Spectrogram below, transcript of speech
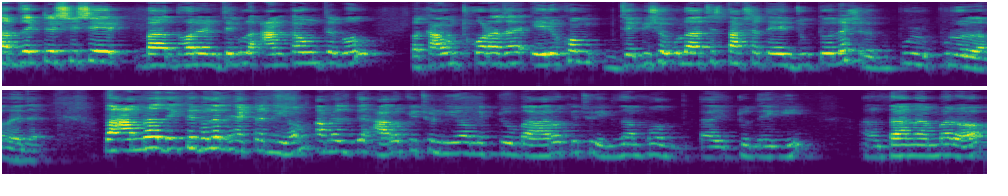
সাবজেক্টের শেষে বা ধরেন যেগুলো আনকাউন্টেবল বা কাউন্ট করা যায়, এরকম যে বিষয়গুলো আছে তার সাথে যুক্ত হলে সেটা পুরো হয়ে যায়। তো আমরা দেখতে পেলাম একটা নিয়ম, আমরা যদি আরও কিছু নিয়ম একটু বা আরও কিছু এক্সাম্পল একটু দেখি। দা নাম্বার অফ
